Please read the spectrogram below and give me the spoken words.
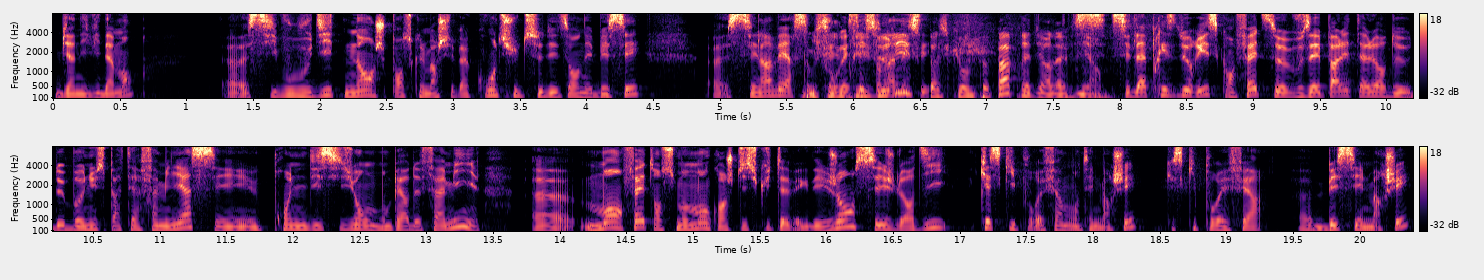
bien évidemment. Euh, si vous vous dites non, je pense que le marché va continuer de se détendre et baisser, euh, c'est l'inverse. Donc c'est une prise de risque parce qu'on ne peut pas prédire l'avenir. C'est de la prise de risque. En fait, vous avez parlé tout à l'heure de, bonus par terre familia, c'est prendre une décision en bon père de famille. Euh, moi, en fait, en ce moment, quand je discute avec des gens, c'est je leur dis qu'est-ce qui pourrait faire monter le marché, qu'est-ce qui pourrait faire baisser le marché,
